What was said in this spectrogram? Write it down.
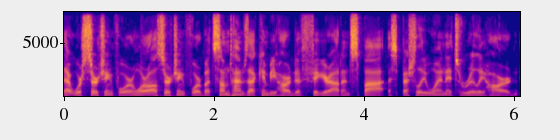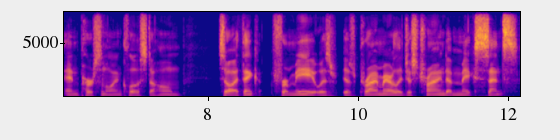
that we're searching for and we're all searching for but sometimes that can be hard to figure out and spot especially when it's really hard and personal and close to home. So i think for me it was it was primarily just trying to make sense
